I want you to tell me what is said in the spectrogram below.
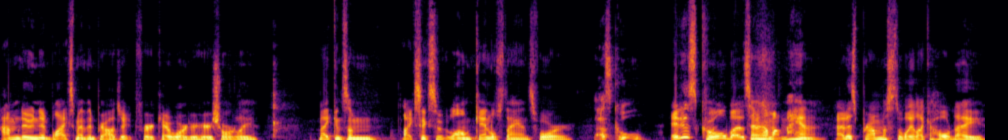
I'm doing a blacksmithing project for a coworker here shortly, making some like six foot long candle stands for. That's cool. It is cool, but at the same time, I'm like, man, I just promised to wait like a whole day.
